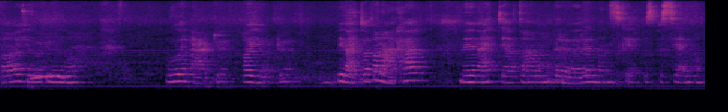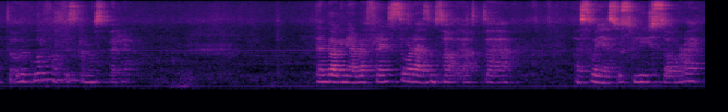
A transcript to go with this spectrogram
Hva gjør du nå? Hvor er du? Hva gjør du? Vi vet jo at han er her, men vi vet det at han berører mennesker på spesiell måte. Og det går faktisk an å spørre. Den dagen jeg ble frelst, så var det jeg som sa det at eh, jeg så Jesus lyse over deg.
